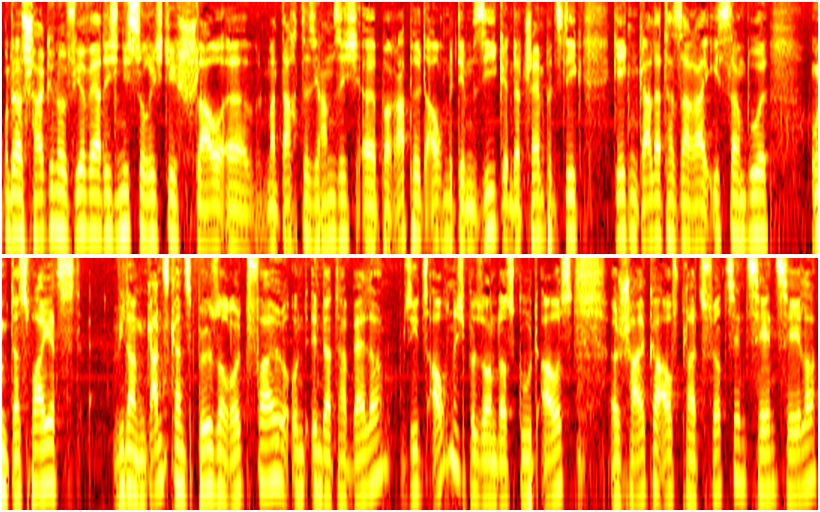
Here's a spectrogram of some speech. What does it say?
Und aus Schalke 04 werde ich nicht so richtig schlau. Äh, man dachte, sie haben sich äh, berappelt, auch mit dem Sieg in der Champions League gegen Galatasaray Istanbul. Und das war jetzt wieder ein ganz, ganz böser Rückfall. Und in der Tabelle sieht es auch nicht besonders gut aus. Äh, Schalke auf Platz 14, 10 Zähler.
